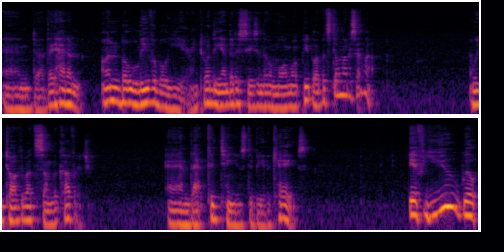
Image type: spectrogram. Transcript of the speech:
And uh, they had an unbelievable year. And toward the end of the season, there were more and more people, but still not a sellout. And we talked about some of the coverage. And that continues to be the case. If you will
